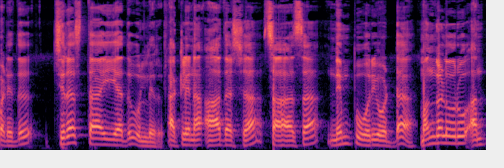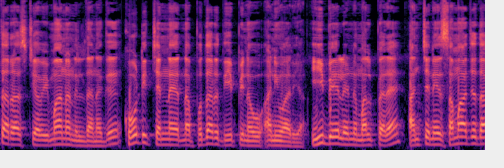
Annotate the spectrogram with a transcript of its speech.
ಪಡೆದು ಚಿರಸ್ಥಾಯಿಯಾದ ಉಲ್ಲಿರು ಅಕ್ಲಿನ ಆದರ್ಶ, ಸಾಹಸ, ನೆಂಪು ಒರಿಯೊಡ್ಡ ಮಂಗಳೂರು ಅಂತಾರಾಷ್ಟ್ರೀಯ ವಿಮಾನ ನಿಲ್ದಾಣಗೆ ಕೋಟಿ ಚೆನ್ನೈರ್ನ ಪುದರ್ ದೀಪಿನವು ಅನಿವಾರ್ಯ. ಈ ಬೇಲೆನ್ನು ಮಲ್ಪರೆ, ಅಂಚನೆ ಸಮಾಜದ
